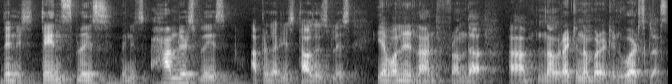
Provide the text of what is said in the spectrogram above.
then it's tens place then it's hundreds place after that it's thousands place. You have already learned from the um, now writing number writing words class.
